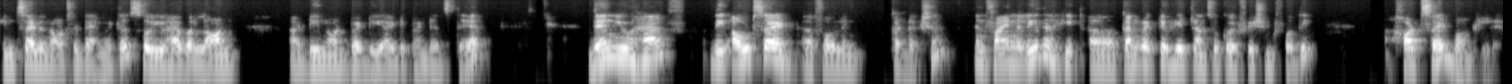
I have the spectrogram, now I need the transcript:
inside and outside diameters. So you have a ln uh, D naught by DI dependence there. Then you have the outside uh, fouling conduction. And finally, the heat uh, convective heat transfer coefficient for the hot side boundary layer.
